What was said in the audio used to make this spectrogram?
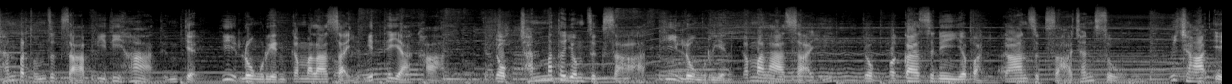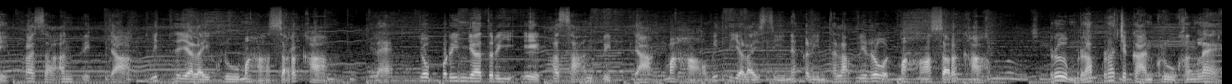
ชั้นประถมศึกษาปีที่5ถึง7ที่โรงเรียนกำมลาใสยวิทยาคาร จบชั้นมัธยมศึกษาที่โรงเรียนกำมลาใสยจบประกาศนียบัตรการศึกษาชั้นสูง วิชาเอกภาษาอังกฤษจากวิทยาลัยครูมหาสารคาม และจบปริญญาตรีเอกภาษาอังกฤษจากมหาวิทยาลัยศรีนครินทรวิโรธมหาสารคาม เริ่มรับราชการครูครั้งแรก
